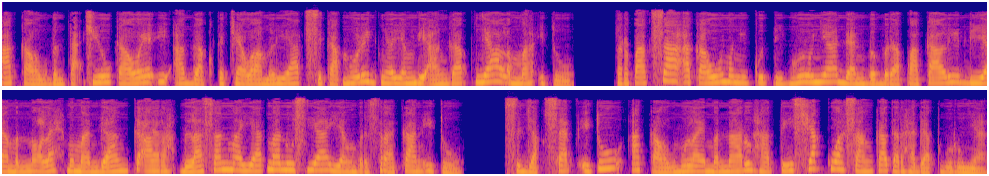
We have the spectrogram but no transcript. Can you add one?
akau bentak Ciu Kwei agak kecewa melihat sikap muridnya yang dianggapnya lemah itu. Terpaksa akau mengikuti gurunya dan beberapa kali dia menoleh memandang ke arah belasan mayat manusia yang berserakan itu. Sejak saat itu akau mulai menaruh hati syakwa sangka terhadap gurunya.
